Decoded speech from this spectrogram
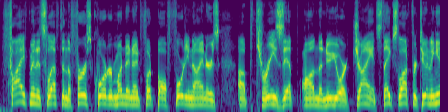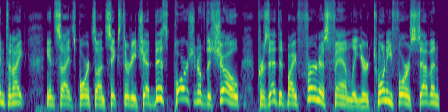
Five minutes left in the first quarter. Monday Night Football 49ers up three zip on the New York Giants. Thanks a lot for tuning in tonight. Inside Sports on 630 CHED. This portion of the show presented by Furnace Family, your 24 7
